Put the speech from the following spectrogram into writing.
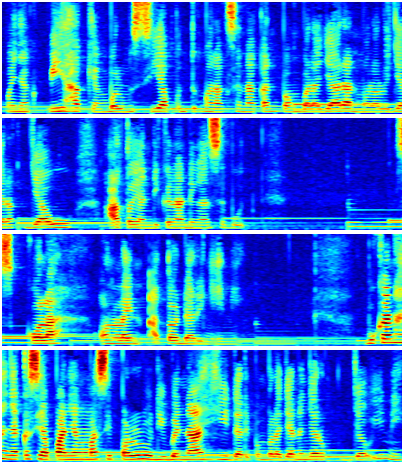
banyak pihak yang belum siap untuk melaksanakan pembelajaran melalui jarak jauh atau yang dikenal dengan sebut sekolah online atau daring ini. Bukan hanya kesiapan yang masih perlu dibenahi dari pembelajaran jarak jauh ini,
